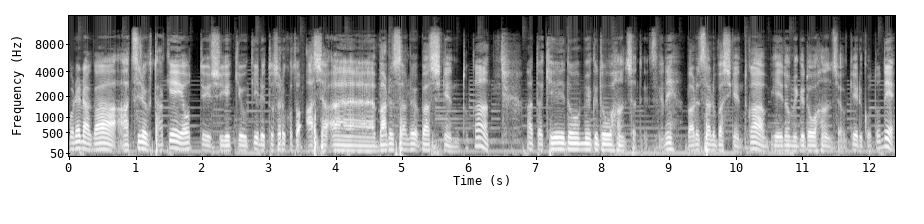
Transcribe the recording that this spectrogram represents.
これらが圧力高えよっていう刺激を受けると、それこそアシャ、バルサルバ試験とか、あとは頸動脈動反射っていうんですかね。バルサルバ試験とか、頸動脈動反射を受けることで、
